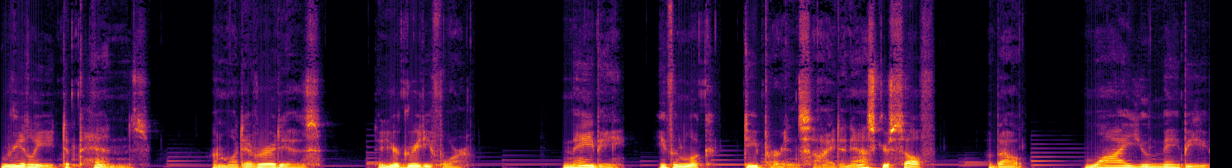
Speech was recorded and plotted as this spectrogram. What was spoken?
really depends on whatever it is that you're greedy for. Maybe even look deeper inside and ask yourself about why you may be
